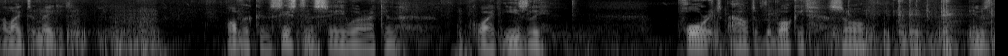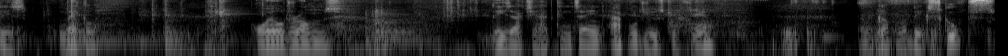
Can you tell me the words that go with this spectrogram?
I like to make it of a consistency where I can quite easily pour it out of the bucket. So use these metal oil drums. These actually had contained apple juice before, and a couple of big scoops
